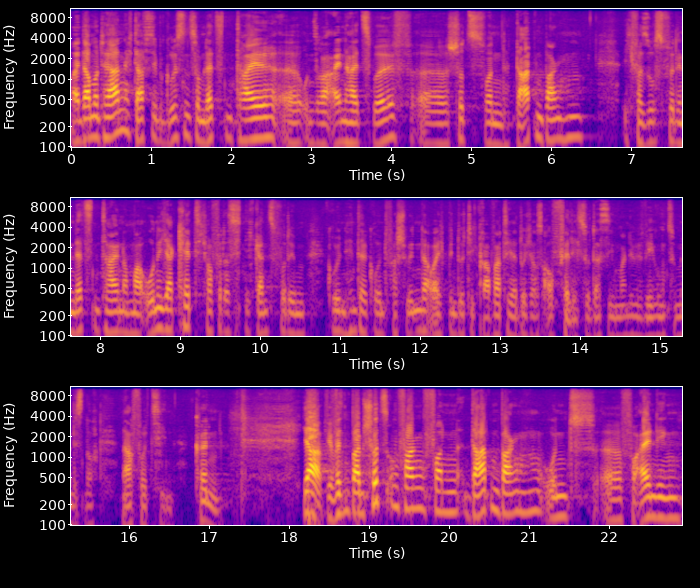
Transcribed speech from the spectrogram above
Meine Damen und Herren, ich darf Sie begrüßen zum letzten Teil äh, unserer Einheit 12, äh, Schutz von Datenbanken. Ich versuche es für den letzten Teil nochmal ohne Jackett. Ich hoffe, dass ich nicht ganz vor dem grünen Hintergrund verschwinde, aber ich bin durch die Krawatte ja durchaus auffällig, sodass Sie meine Bewegung zumindest noch nachvollziehen können. Ja, wir sind beim Schutzumfang von Datenbanken und äh, vor allen Dingen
